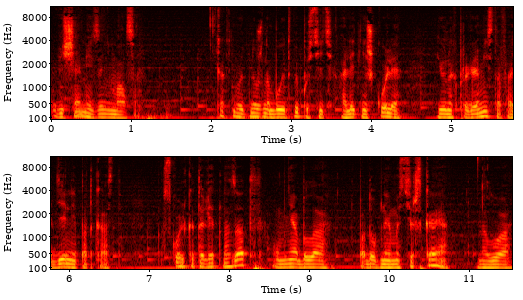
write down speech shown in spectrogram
вещами и занимался. Как-нибудь нужно будет выпустить о летней школе юных программистов отдельный подкаст. Сколько-то лет назад у меня была подобная мастерская на Луа.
